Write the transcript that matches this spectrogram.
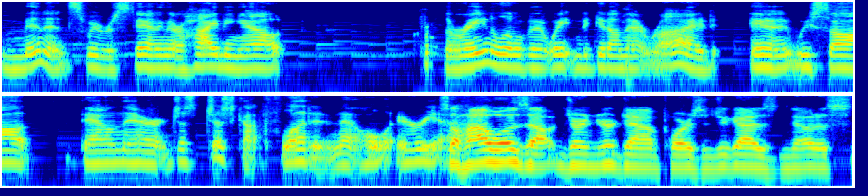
minutes. We were standing there hiding out from the rain a little bit waiting to get on that ride and we saw down there just just got flooded in that whole area so how was that during your downpours? Did you guys notice?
